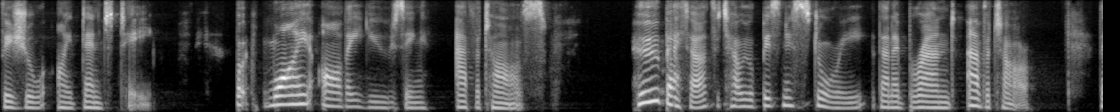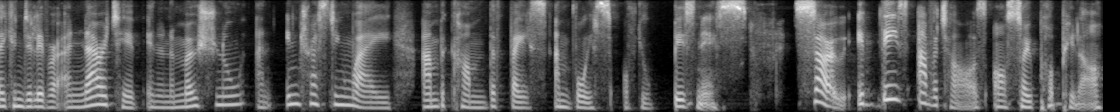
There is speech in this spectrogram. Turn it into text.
visual identity. But why are they using avatars? Who better to tell your business story than a brand avatar? They can deliver a narrative in an emotional and interesting way and become the face and voice of your business. So, if these avatars are so popular,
